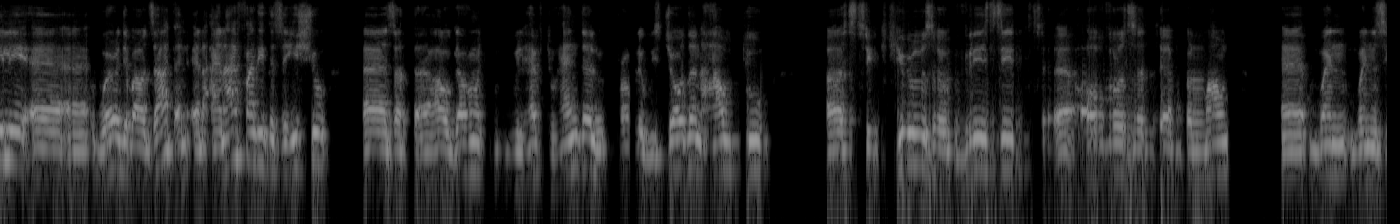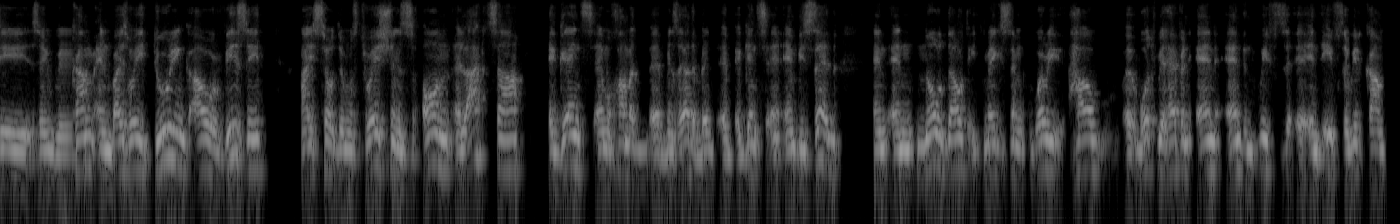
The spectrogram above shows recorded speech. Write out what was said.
really uh, worried about that, and, and and I find it as an issue that our government will have to handle, probably with Jordan, how to secure the visit over the Temple Mount uh, when when they, they will come. And by the way, during our visit, I saw demonstrations on Al-Aqsa against uh, Muhammad bin Zayed, uh, against uh, MBZ, and, and no doubt it makes them worry how uh, what will happen and and if and if they will come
